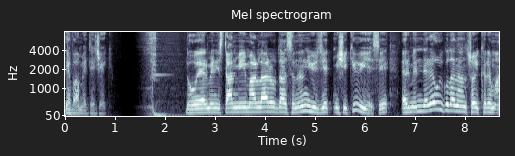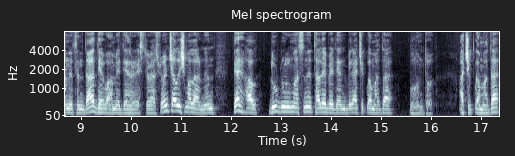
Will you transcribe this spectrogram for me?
devam edecek. Doğu Ermenistan Mimarlar Odası'nın 172 üyesi Ermenilere uygulanan soykırım anıtında devam eden restorasyon çalışmalarının derhal durdurulmasını talep eden bir açıklamada bulundu. Açıklamada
